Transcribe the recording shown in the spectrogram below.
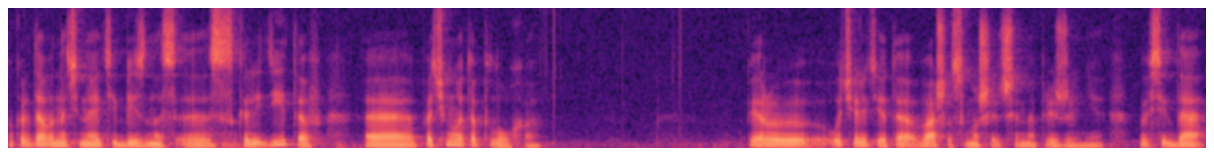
Но когда вы начинаете бизнес э, с кредитов, э, почему это плохо? В первую очередь это ваше сумасшедшее напряжение. Вы всегда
